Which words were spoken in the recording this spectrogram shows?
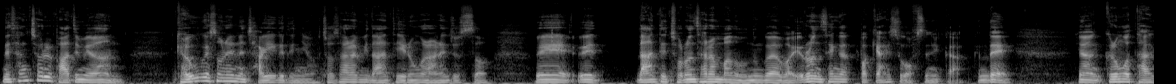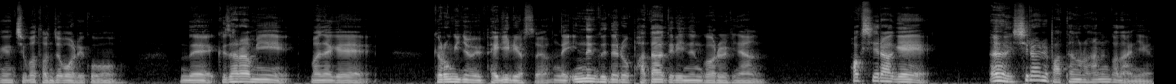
근데 상처를 받으면 결국에 손해는 자기거든요. 저 사람이 나한테 이런 걸 안 해줬어. 왜, 왜 나한테 저런 사람만 오는 거야? 막 이런 생각밖에 할 수가 없으니까. 근데 그냥 그런 거 다 그냥 집어 던져버리고. 근데 그 사람이 만약에 결혼 기념일 100일이었어요. 근데 있는 그대로 받아들이는 거를 그냥 확실하게 에, 실화를 바탕으로 하는 건 아니에요.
